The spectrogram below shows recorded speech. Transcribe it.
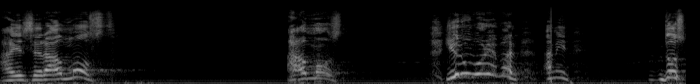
I said, Almost. Almost. You don't worry about, I mean, those,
